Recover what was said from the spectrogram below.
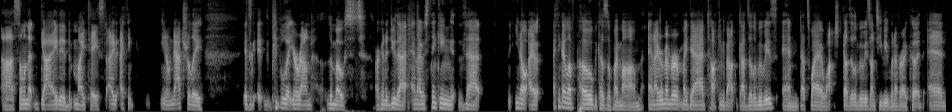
uh, someone that guided my taste I, I think you know naturally it's it, people that you're around the most are going to do that. And I was thinking that, you know, I I think I love Poe because of my mom, and I remember my dad talking about Godzilla movies, and that's why I watched Godzilla movies on TV whenever I could. And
